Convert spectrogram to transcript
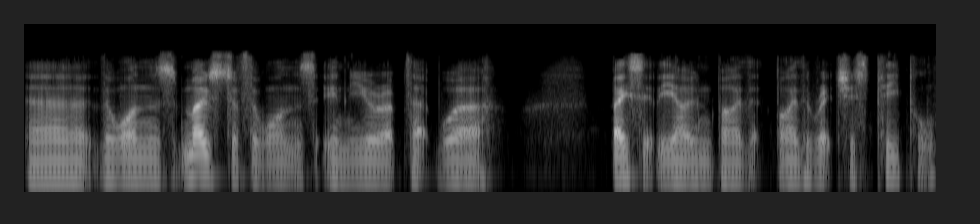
uh, the ones most of the ones in Europe that were basically owned by the by the richest people,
